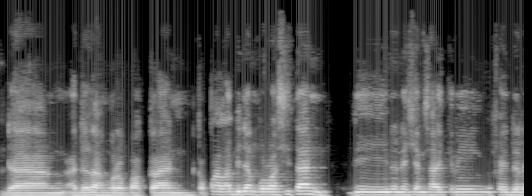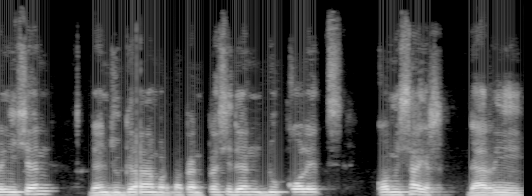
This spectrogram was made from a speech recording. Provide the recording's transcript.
dan adalah merupakan kepala bidang perwasitan di Indonesian Cycling Federation dan juga merupakan presiden du College Commissaires dari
